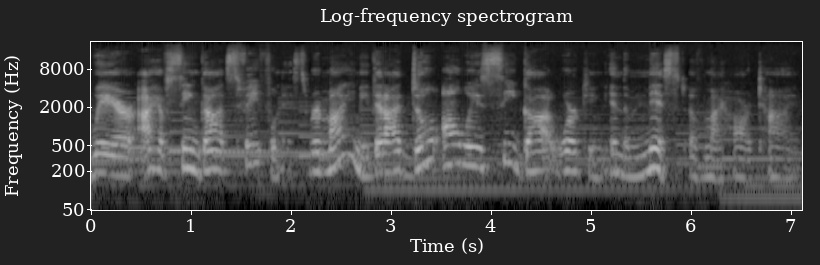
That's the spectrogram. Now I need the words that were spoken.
where I have seen God's faithfulness remind me that I don't always see God working in the midst of my hard times.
